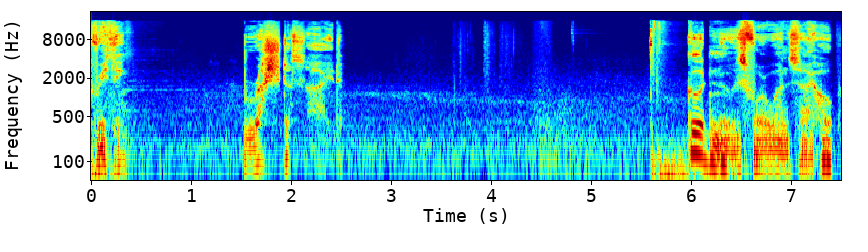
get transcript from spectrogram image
Everything. Brushed aside. Good news for once, I hope.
